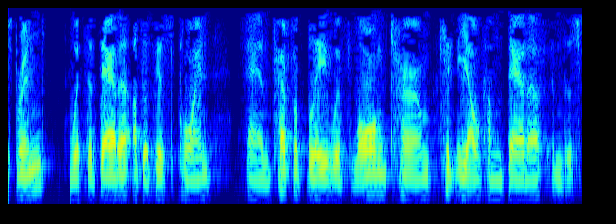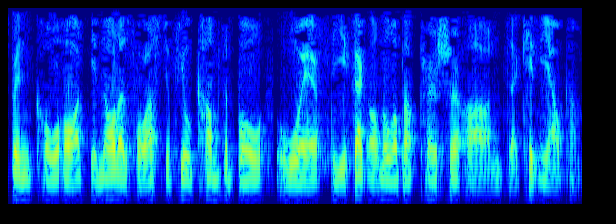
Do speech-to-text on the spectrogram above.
Sprint with the data up to this point and preferably with long-term kidney outcome data in the sprint cohort in order for us to feel comfortable with the effect of lower blood pressure on the kidney outcome.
